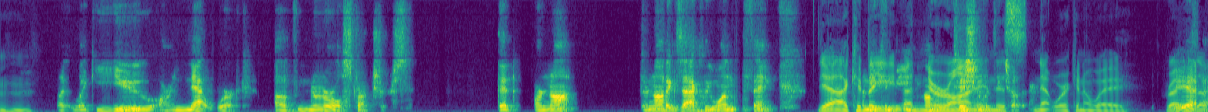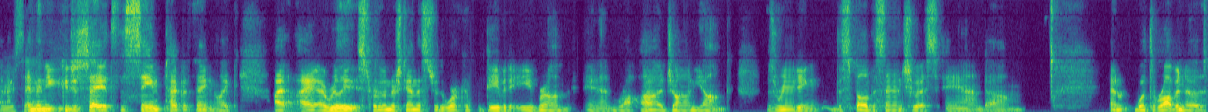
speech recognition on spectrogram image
Mm-hmm. Like, like you are a network of neural structures that are not they're not exactly one thing. Yeah, I could be, be, a neuron in this network in a way, right? Yeah. And then you could just say it's the same type of thing. Like I, I really sort of understand this through the work of David Abram and uh, Jon Young. I was reading The Spell of the Sensuous and um, and what the robin knows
